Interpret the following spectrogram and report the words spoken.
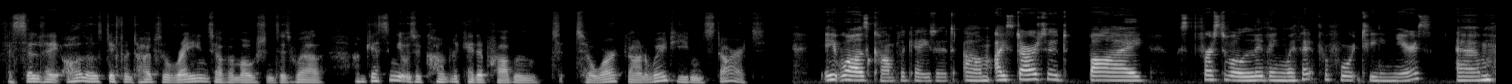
facilitate all those different types of range of emotions as well. I'm guessing it was a complicated problem to, to work on. Where do you even start? It was complicated. Um, I started by, first of all, living with it for 14 years. Um,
